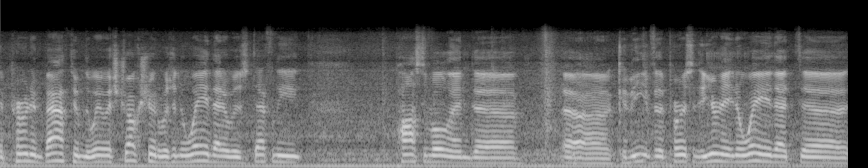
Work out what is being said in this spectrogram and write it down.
a permanent bathroom, the way it was structured, was in a way that it was definitely possible and uh, uh, convenient for the person to urinate in a way that uh,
